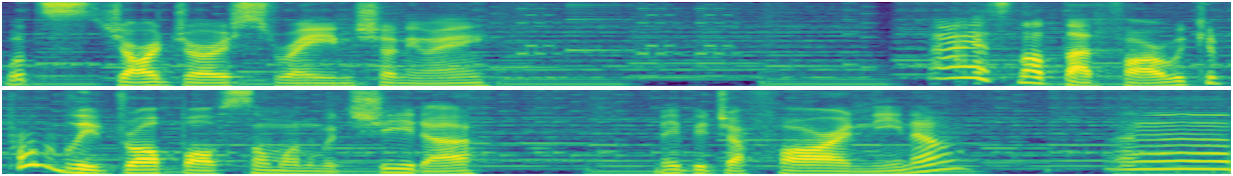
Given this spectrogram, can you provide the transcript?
what's Jar Jar's range anyway. Eh, it's not that far. We could probably drop off someone with Sheeta. Maybe Jafar and Nino? Uh,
